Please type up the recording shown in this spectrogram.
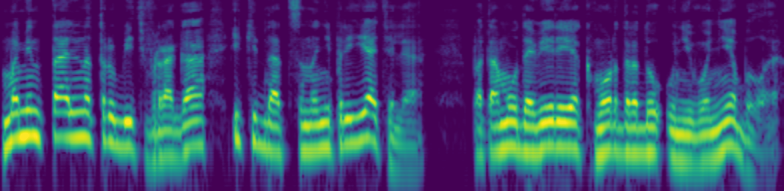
моментально трубить врага и кидаться на неприятеля, потому доверия к Мордреду у него не было.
